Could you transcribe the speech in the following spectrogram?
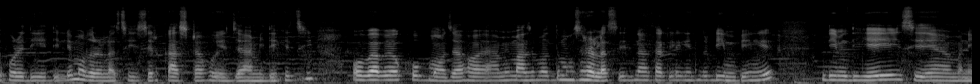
উপরে দিয়ে দিলে মোজারালা সিজের কাজটা হয়ে যায়, আমি দেখেছি। ওভাবেও খুব মজা হয়। আমি মাঝে মধ্যে মোজারালা সিজ না থাকলে কিন্তু ডিম ভেঙে, ডিম দিয়েই মানে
